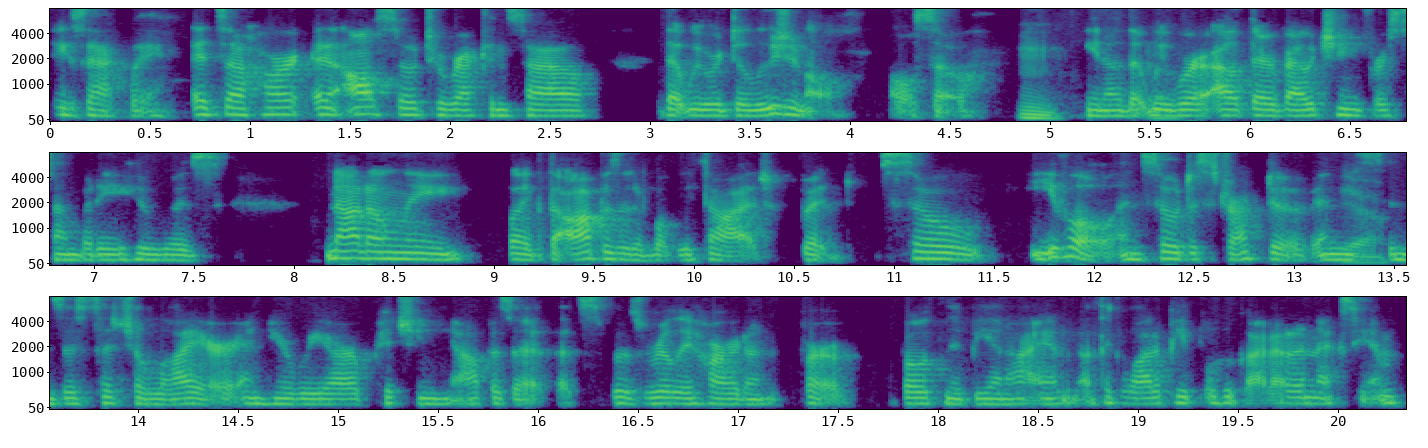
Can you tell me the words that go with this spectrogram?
Exactly. It's a hard and also to reconcile that we were delusional also. Mm. You know, that yeah. we were out there vouching for somebody who was not only like the opposite of what we thought, but so evil and so destructive and, yeah. and just such a liar. And here we are pitching the opposite. That's was really hard on, for both Nippy and I, and I think a lot of people who got out of NXIVM.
